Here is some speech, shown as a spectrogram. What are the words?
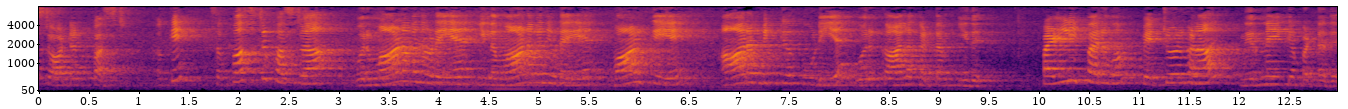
started first okay so first ஃபஸ்ட்டாக ஒரு மாணவனுடைய இல்லை மாணவனுடைய வாழ்க்கையை ஆரம்பிக்கக்கூடிய ஒரு காலகட்டம் இது. பள்ளி பருவம் பெற்றோர்களால் நிர்ணயிக்கப்பட்டது.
